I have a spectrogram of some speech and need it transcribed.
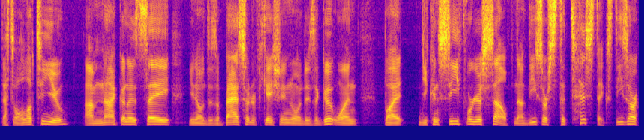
That's all up to you. I'm not going to say, you know, there's a bad certification or there's a good one, but you can see for yourself. Now, these are statistics. These are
